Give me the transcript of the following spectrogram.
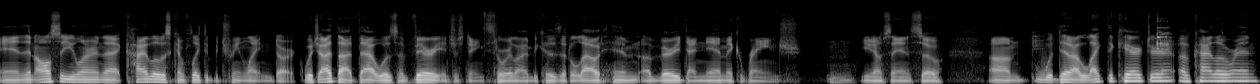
And then also you learn that Kylo is conflicted between light and dark, which I thought that was a very interesting storyline because it allowed him a very dynamic range. Mhm. You know what I'm saying? So, um, w- did I like the character of Kylo Ren?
